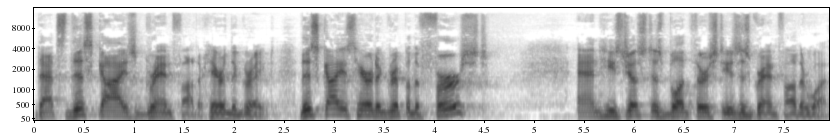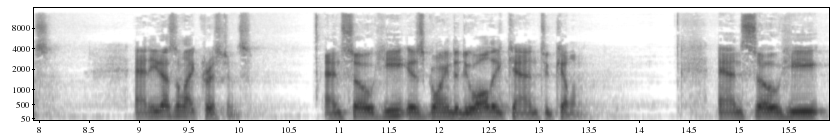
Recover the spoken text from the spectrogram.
That's this guy's grandfather, Herod the Great. This guy is Herod Agrippa the first, and he's just as bloodthirsty as his grandfather was. And he doesn't like Christians. And so he is going to do all he can to kill him. And so he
